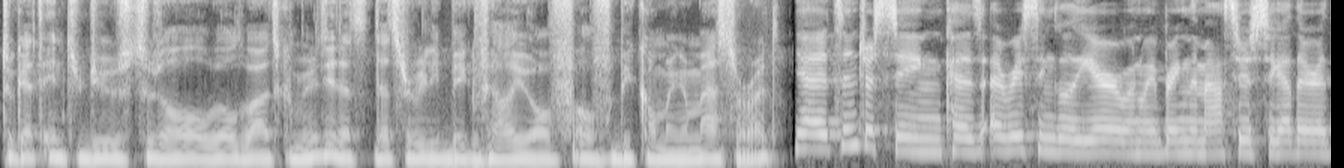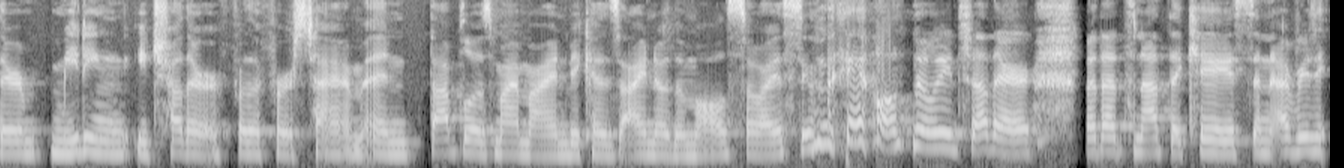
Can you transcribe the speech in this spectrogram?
to get introduced to the whole worldwide community. That's that's a really big value of of becoming a master, right? Yeah, it's interesting because every single year when we bring the masters together, they're meeting each other for the first time, and that blows my mind because I know them all, so I assume they all know each other. But that's not the case. And every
